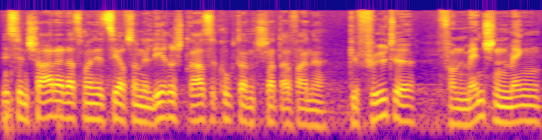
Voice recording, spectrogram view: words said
Bisschen schade, dass man jetzt hier auf so eine leere Straße guckt, anstatt auf eine gefüllte von Menschenmengen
